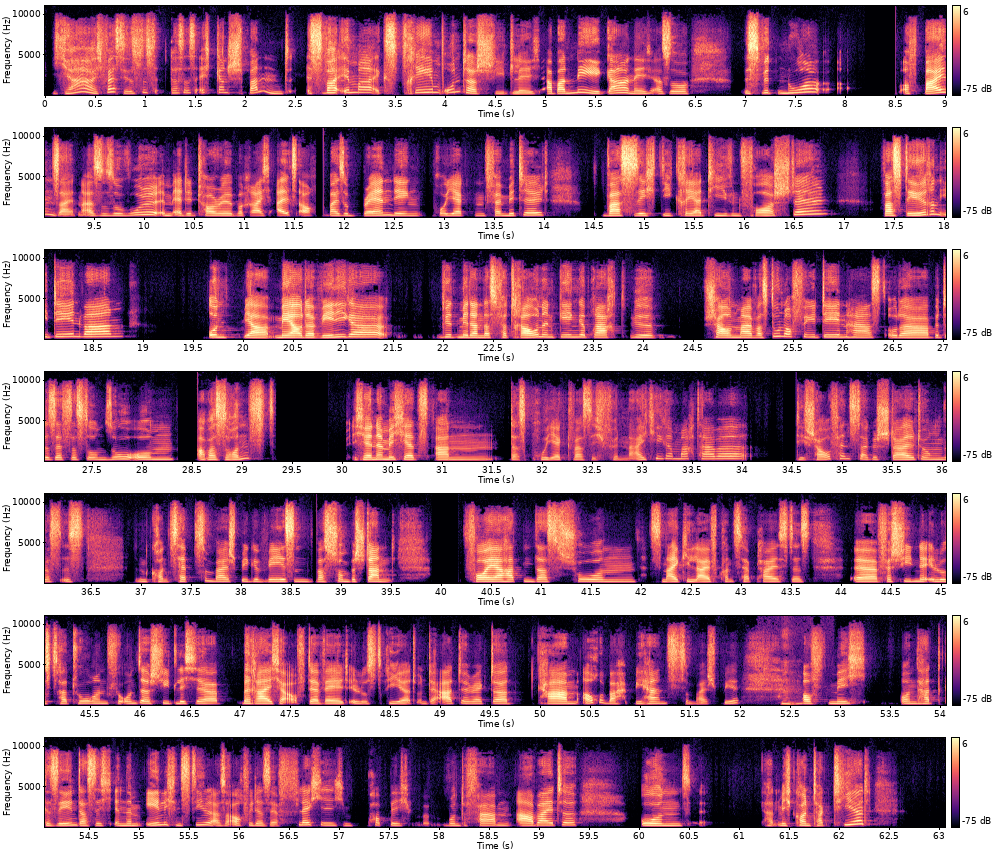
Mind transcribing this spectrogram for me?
Ja, ich weiß nicht, das ist das ist echt ganz spannend. Es war immer extrem unterschiedlich, aber nee, gar nicht. Also, es wird nur auf beiden Seiten, also sowohl im Editorial-Bereich als auch bei so Branding-Projekten vermittelt, was sich die Kreativen vorstellen, was deren Ideen waren und ja, mehr oder weniger wird mir dann das Vertrauen entgegengebracht: „Wir schauen mal, was du noch für Ideen hast oder bitte setz das so und so um.“ Aber sonst ich erinnere mich jetzt an das Projekt, was ich für Nike gemacht habe, die Schaufenstergestaltung. Das ist ein Konzept zum Beispiel gewesen, was schon bestand. Vorher hatten das schon, das Nike Live Konzept heißt es, äh, verschiedene Illustratoren für unterschiedliche Bereiche auf der Welt illustriert. Und der Art Director kam auch über Behance zum Beispiel mhm. auf mich und hat gesehen, dass ich in einem ähnlichen Stil, also auch wieder sehr flächig, poppig, bunte Farben arbeite und hat mich kontaktiert.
